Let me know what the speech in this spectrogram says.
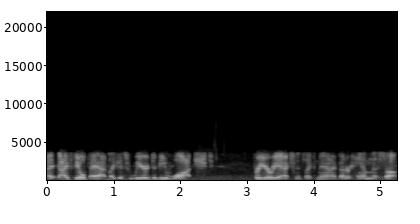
I, I feel bad. Like it's weird to be watched for your reaction. It's like, man, I better ham this up.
